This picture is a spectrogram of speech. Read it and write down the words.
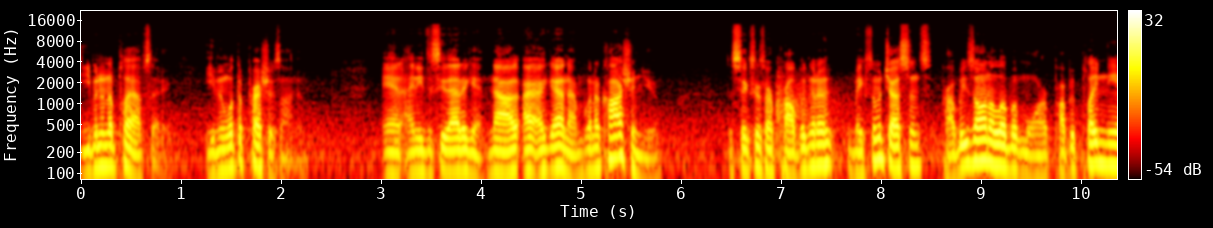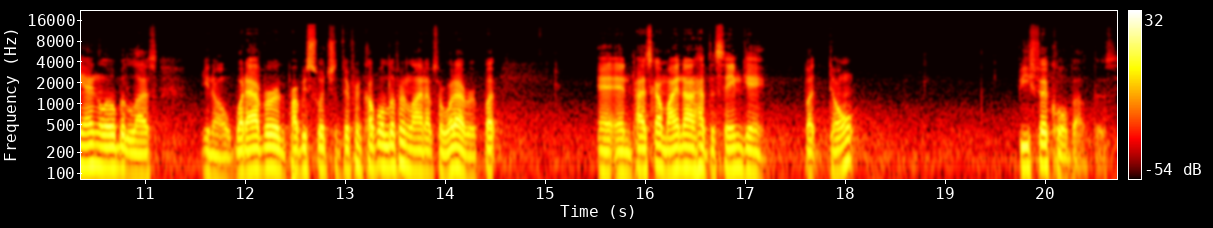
Even in a playoff setting, even with the pressures on him. And I need to see that again. Now, I, again, I'm going to caution you. The Sixers are probably going to make some adjustments, probably zone a little bit more, probably play Niang a little bit less, you know, whatever. Probably switch a different couple of different lineups or whatever. But and, and Pascal might not have the same game, but don't be fickle about this.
